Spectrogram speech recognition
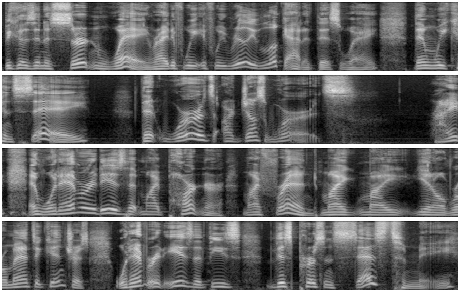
Because in a certain way, right, if we if we really look at it this way, then we can say that words are just words. Right? And whatever it is that my partner, my friend, my my, you know, romantic interest, whatever it is that these this person says to me,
